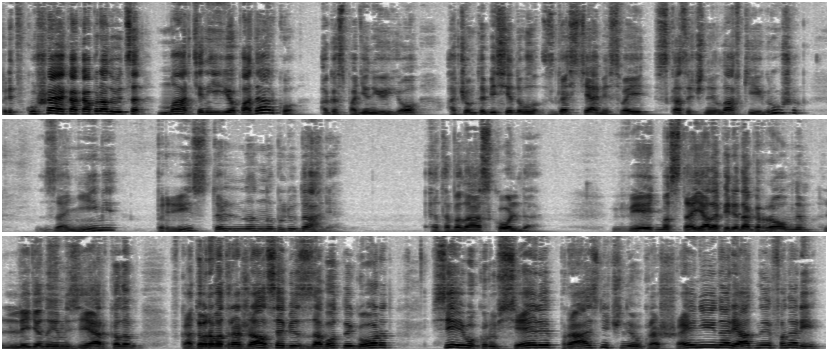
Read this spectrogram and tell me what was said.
предвкушая, как обрадуется Мартин ее подарку, а господин ее о чем-то беседовал с гостями своей сказочной лавки игрушек, за ними пристально наблюдали. Это была Аскольда. Ведьма стояла перед огромным ледяным зеркалом, в котором отражался беззаботный город, все его карусели, праздничные украшения и нарядные фонари.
